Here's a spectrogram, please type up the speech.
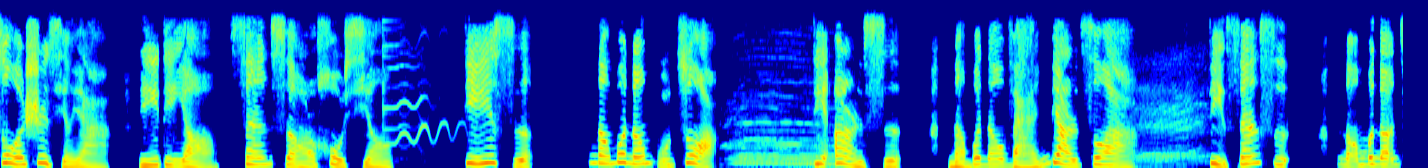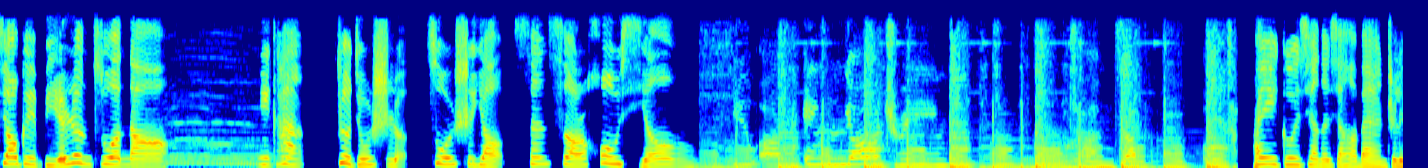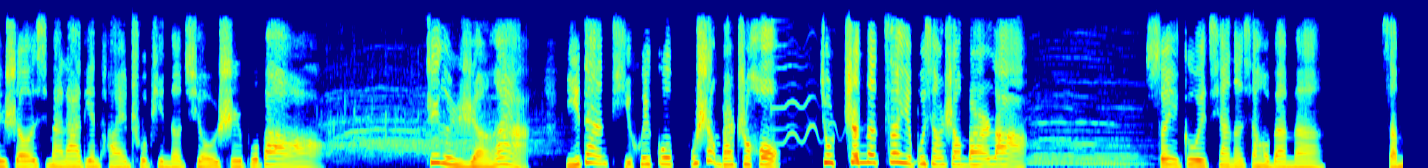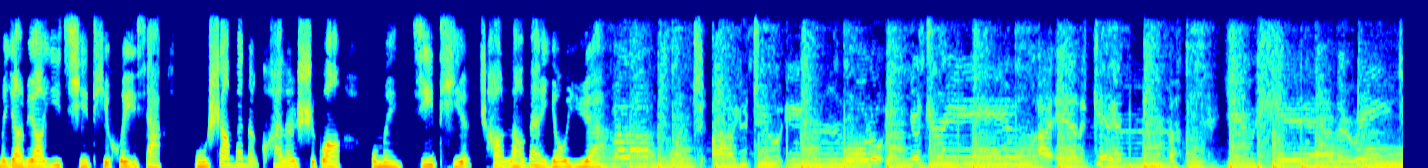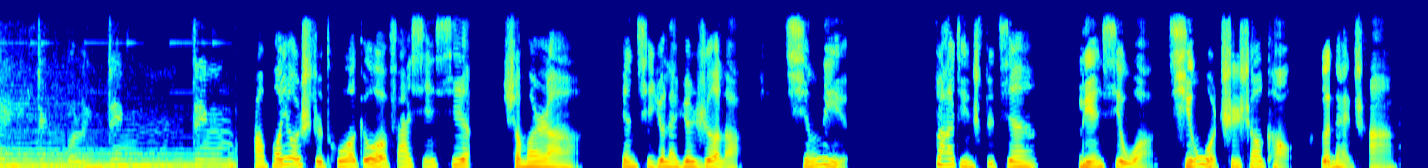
做事情呀，一定要三思而后行。第一思，能不能不做？第二思，能不能晚点做啊？第三思，能不能交给别人做呢？你看，这就是做事要三思而后行。嗨各位亲爱的小伙伴，这里是由喜马拉雅电台出品的糗事播报。这个人啊，一旦体会过不上班之后，就真的再也不想上班啦。所以各位亲爱的小伙伴们，咱们要不要一起体会一下不上班的快乐时光？我们集体炒老板鱿鱼啊！好朋友使徒给我发信息，小妹儿啊，天气越来越热了，请你抓紧时间联系我，请我吃烧烤喝奶茶。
